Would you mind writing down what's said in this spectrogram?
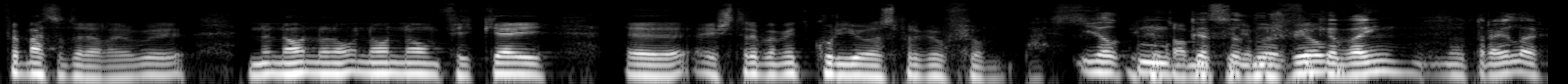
foi mais um trailer. Não, não, não, não, não fiquei eh, extremamente curioso para ver o filme. Pá, E ele como caçador fica bem no trailer?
